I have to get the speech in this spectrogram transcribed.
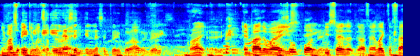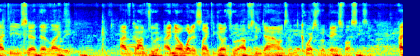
You must be doing in- something in less right. than in less than 24 hours, right? Right. And by the way, It's you, so you said that I like the fact that you said that like I've gone through. I know what it's like to go through ups and downs in the course of a baseball season. I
